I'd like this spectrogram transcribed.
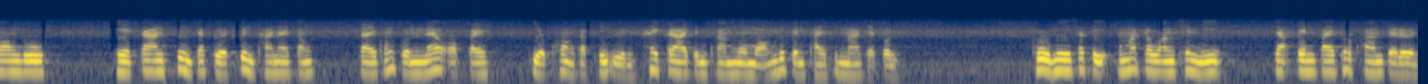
มองดูเหตุการณ์ซึ่งจะเกิดขึ้นภายในต้องใจของตนแล้วออกไปเกี่ยวข้องกับสิ่งอื่น ให้กลายเป็นความมัวหมองหรือเป็นภัยขึ้นมาแก่ตน ผู้มีสติระมัดระวังเช่นนี้ จะเป็นไปเพื่อความเจริญ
